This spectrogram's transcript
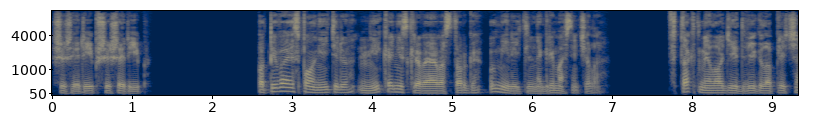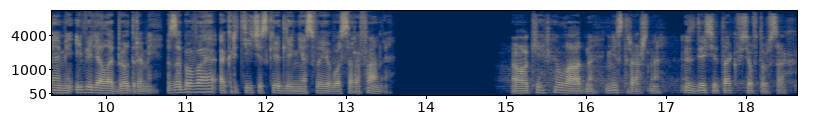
шиширип-шиширип. Подпевая исполнителю, Ника, не скрывая восторга, умилительно гримасничала. В такт мелодии двигала плечами и виляла бедрами, забывая о критической длине своего сарафана. Окей, ладно, не страшно. Здесь и так все в трусах.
